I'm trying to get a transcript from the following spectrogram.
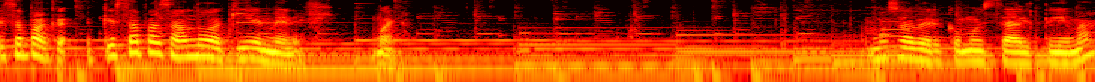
¿Qué está, ¿Qué está pasando aquí en Menifee? Bueno, vamos a ver cómo está el clima.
